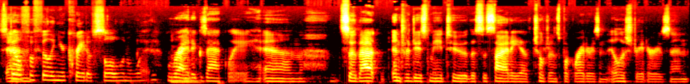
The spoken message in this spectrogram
Still And- fulfilling your creative soul in a way. Right, exactly. And so that introduced me to the Society of Children's Book Writers and Illustrators. And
